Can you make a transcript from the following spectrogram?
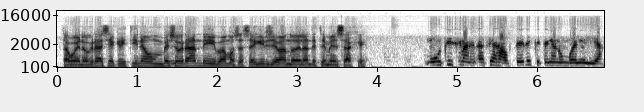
Está bueno, gracias Cristina, un beso grande y vamos a seguir llevando adelante este mensaje. Muchísimas gracias a ustedes, que tengan un buen día.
